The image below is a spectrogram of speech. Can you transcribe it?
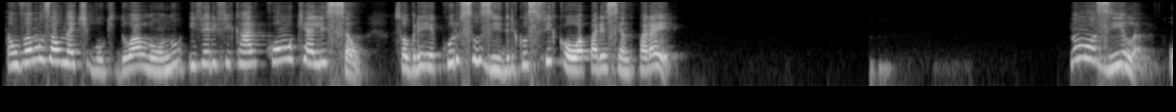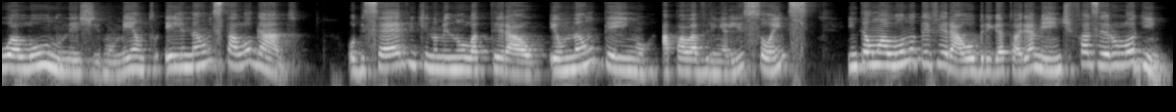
Então, vamos ao netbook do aluno e verificar como que a lição sobre recursos hídricos ficou aparecendo para ele. No Mozilla, o aluno, neste momento, ele não está logado. Observem que no menu lateral eu não tenho a palavrinha lições, então o aluno deverá obrigatoriamente fazer o login.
